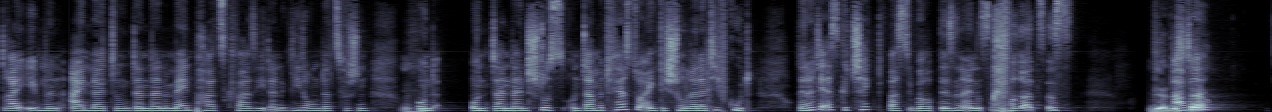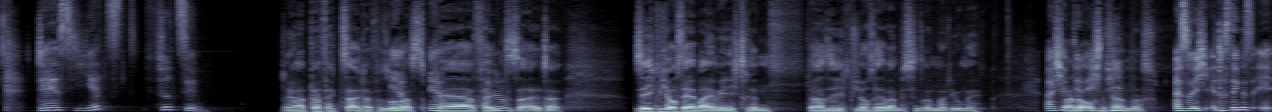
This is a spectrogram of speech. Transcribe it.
Drei Ebenen, Einleitung, dann deine Main Parts quasi, deine Gliederung dazwischen und, und dann dein Schluss. Und damit fährst du eigentlich schon relativ gut. Und dann hat er erst gecheckt, was überhaupt der Sinn eines Referats ist. Wie alt ist Aber der ist jetzt 14. Ja, perfektes Alter für sowas. Ja, ja, perfektes genau. Alter. Sehe ich mich auch selber ein wenig drin. Da sehe ich mich auch selber ein bisschen drin, Mariume. Aber ich War da auch nicht lieb. anders. Also ich, das Ding ist, e-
